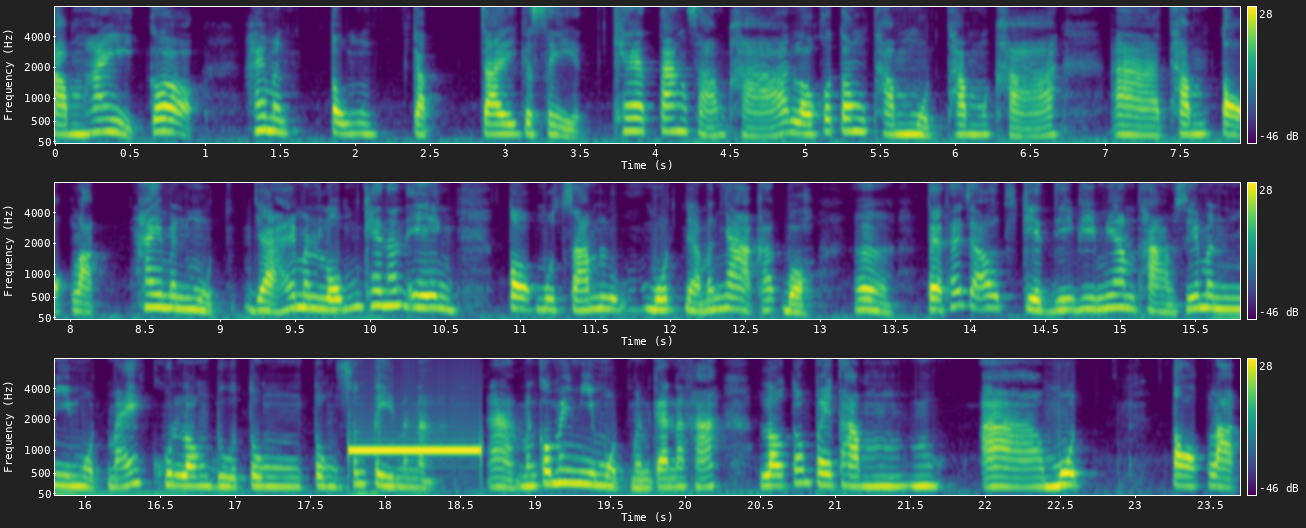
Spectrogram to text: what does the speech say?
ทำให้ก็ให้มันตรงกับใจเกษตร แค่ตั้ง 3 ขาเราก็ต้องทำหมุดทำขาอ่าทำตอกหลัก ให้มันหมุด อย่าให้มันล้มแค่นั้นเอง ตอกหมุดสามหมุดเนี่ยมันยากครับบอกเออ แต่ถ้าจะเอาเกรดดีพรีเมียมถามซิมันมีหมุดไหม คุณลองดูตรงตรงส้นตีนมันอะอ่ามันก็ไม่มีหมุดเหมือนกันนะคะ เราต้องไปทำอ่าหมุดตอกหลัก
